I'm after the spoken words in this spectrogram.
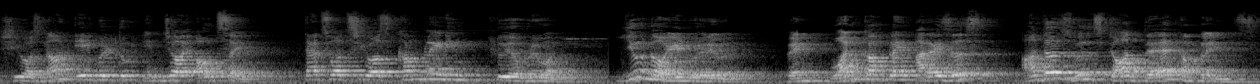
She was not able to enjoy outside. That's what she was complaining to everyone. You know it very well. When one complaint arises, others will start their complaints.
